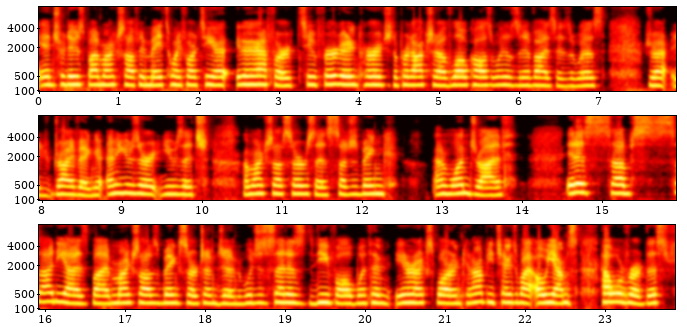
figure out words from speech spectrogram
introduced by Microsoft in May 2014 in an effort to further encourage the production of low-cost Windows devices with dri- driving any user usage of Microsoft services such as Bing and OneDrive It is subsidized by Microsoft's Bing search engine, which is set as the default within Internet Explorer and cannot be changed by OEMs. However, this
